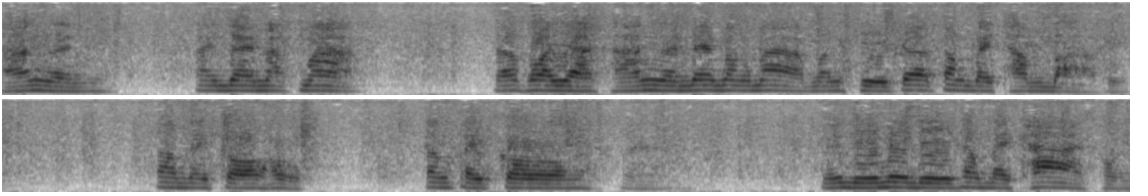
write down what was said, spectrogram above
หาเงินให้ได้มากๆ แล้วพออยากหาเงินได้มากๆบางทีก็ต้องไปทำบาปอีกต้องไปโกหก ต้องไปโกงหรือดีไม่ดีต้องไปฆ่าคน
